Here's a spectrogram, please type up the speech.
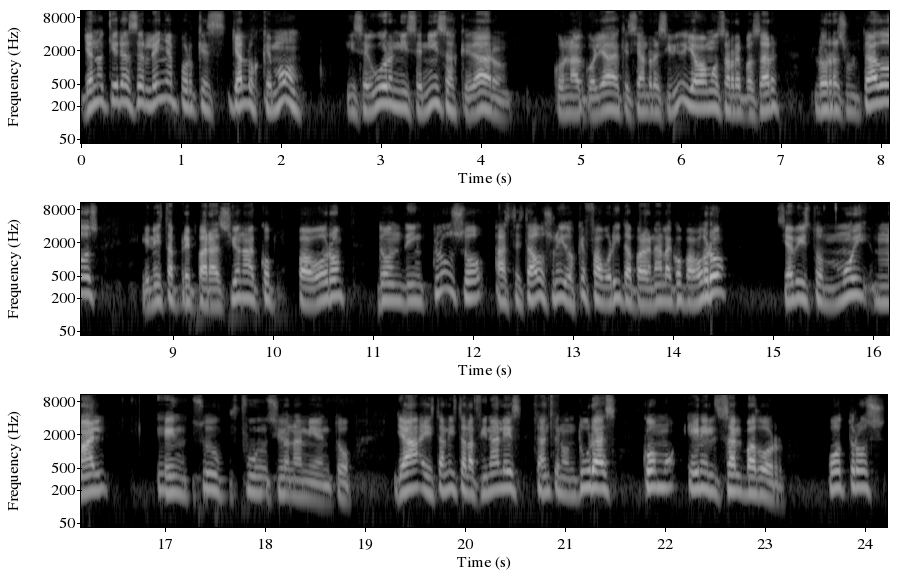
ya no quiere hacer leña porque ya los quemó y seguro ni cenizas quedaron con las goleadas que se han recibido. Ya vamos a repasar los resultados en esta preparación a Copa Oro, donde incluso hasta Estados Unidos, que es favorita para ganar la Copa Oro, se ha visto muy mal en su funcionamiento. Ya están listas las finales, tanto en Honduras como en El Salvador. Otros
